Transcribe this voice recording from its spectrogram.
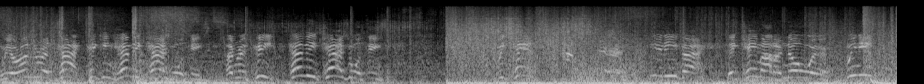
We are under attack, taking heavy casualties. I repeat, heavy casualties. We can't get evac. They came out of nowhere. We need.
